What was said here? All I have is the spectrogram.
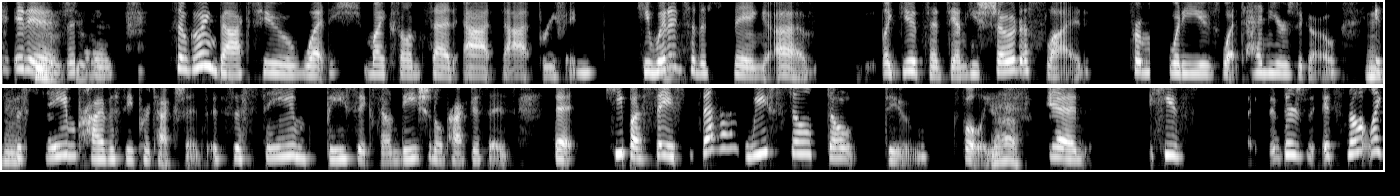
It Kudos is. It them. is. So going back to what he- Mike Sohn said at that briefing, he went Yeah. into this thing of, like you had said, Stan, he showed a slide from what he used, what, 10 years ago. It's Mhm. the same privacy protections. It's the same basic foundational practices that keep us safe that we still don't do fully yeah. and he's there's it's not like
